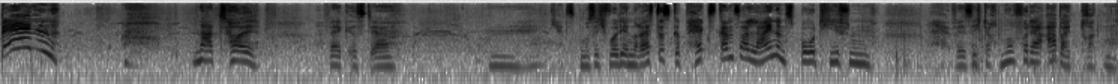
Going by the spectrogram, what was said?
Ben! Na toll. Weg ist er. Hm, jetzt muss ich wohl den Rest des Gepäcks ganz allein ins Boot hieven. Er will sich doch nur vor der Arbeit drücken.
